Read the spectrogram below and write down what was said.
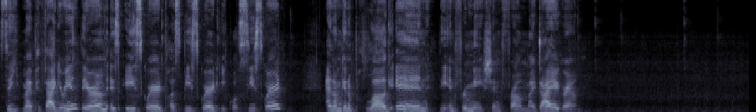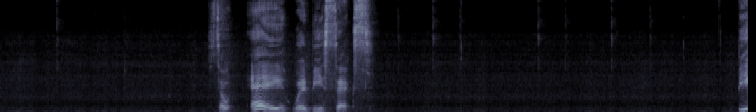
So my Pythagorean theorem is a squared plus b squared equals c squared, and I'm going to plug in the information from my diagram. So A would be 6. B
